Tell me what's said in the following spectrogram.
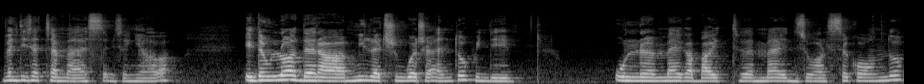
27 ms mi segnava. Il download era 1500, quindi un megabyte e mezzo al secondo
